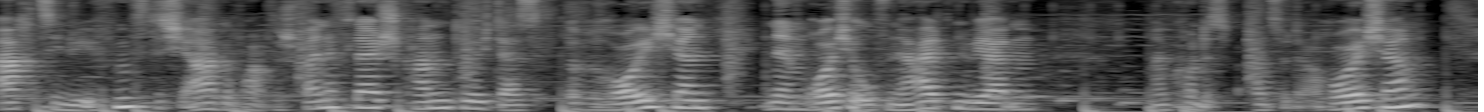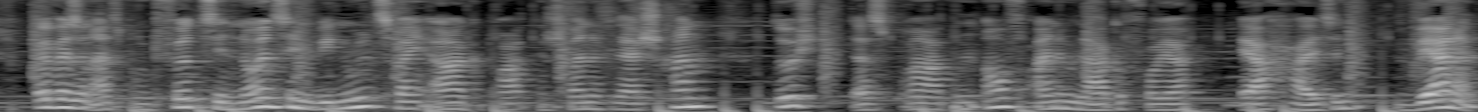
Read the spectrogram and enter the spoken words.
18W50A, gebranntes Schweinefleisch kann durch das Räuchern in einem Räucherofen erhalten werden. Man konnte es also da räuchern. Vollversion 1.14, 19W02A, gebratenes Schweinefleisch kann durch das Braten auf einem Lagerfeuer erhalten werden.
